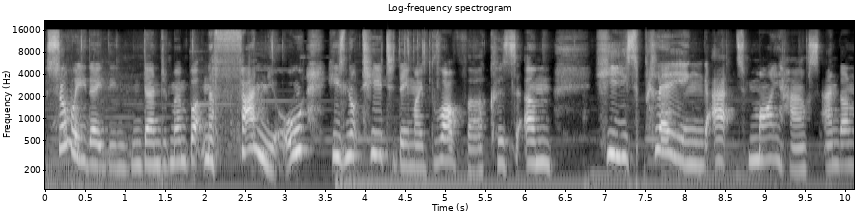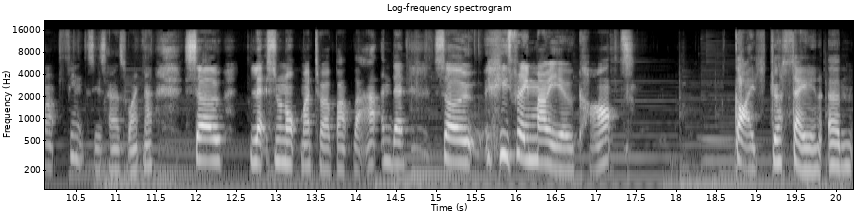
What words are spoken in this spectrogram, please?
sorry, ladies and gentlemen, but Nathaniel, he's not here today, my brother, because um he's playing at my house and I'm at Phoenix's house right now. So let's not matter about that. And then, so he's playing Mario Kart. Guys, just saying, um,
